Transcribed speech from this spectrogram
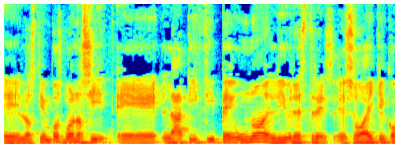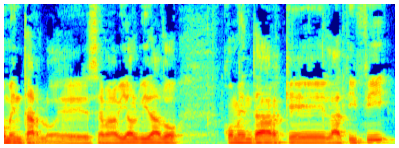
eh, los tiempos, bueno, sí, eh, la Tifi P1 en Libres 3, eso hay que comentarlo. Eh, se me había olvidado comentar que la Tifi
